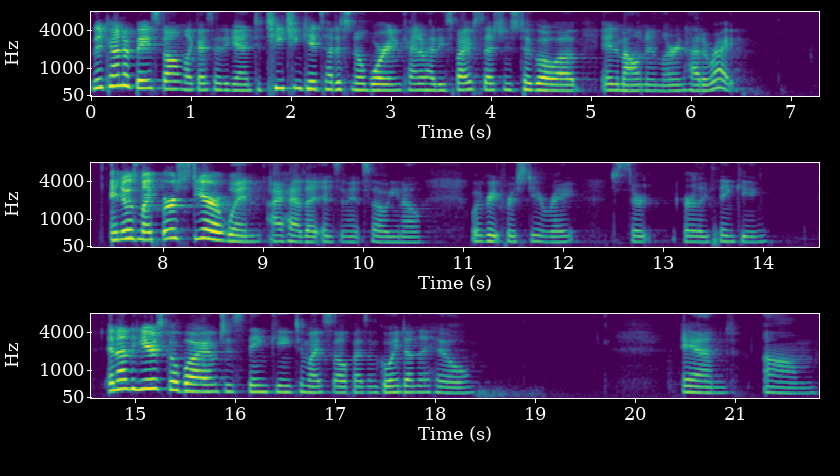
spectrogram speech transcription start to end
they're kind of based on, like I said again, to teaching kids how to snowboard and kind of had these five sessions to go up in the mountain and learn how to ride. And it was my first year when I had that incident, so, you know, what a great first year, right? To start early thinking. And as the years go by, I'm just thinking to myself as I'm going down the hill, and um,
